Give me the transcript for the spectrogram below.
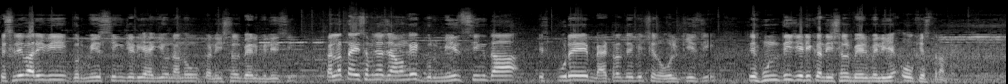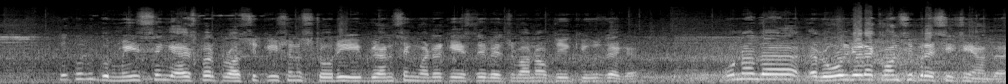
ਪਿਛਲੀ ਵਾਰੀ ਵੀ ਗੁਰਮੀਤ ਸਿੰਘ ਜਿਹੜੀ ਹੈਗੀ, ਉਹਨਾਂ ਨੂੰ ਕੰਡੀਸ਼ਨਲ ਬੇਲ ਮਿਲੀ ਸੀ। ਪਹਿਲਾਂ ਤਾਂ ਇਹ ਸਮਝਣਾ ਚਾਹਾਂਗੇ, ਗੁਰਮੀਤ ਸਿੰਘ ਦਾ ਇਸ ਪੂਰੇ ਮੈਟਰ ਦੇ ਵਿੱਚ ਰੋਲ ਕੀ ਸੀ ਤੇ ਹੁਣ ਦੀ ਜਿਹੜੀ ਕੰਡੀਸ਼ਨਲ ਬੇਲ ਮਿਲੀ ਹੈ, ਉਹ ਕਿਸ ਤਰ੍ਹਾਂ ਦੀ ਦੇਖੋ ਜੀ, Gurmeet Singh as per prosecution story Beant Singh murder case ਦੇ ਵਿੱਚ ਵਨ ਆਫ ਦੀ ਅਕਿਊਜ਼ਡ ਹੈਗਾ। ਉਹਨਾਂ ਦਾ ਰੋਲ ਜਿਹੜਾ ਕੌਨਸਪੀਰੇਸੀ 'ਚ ਆਉਂਦਾ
